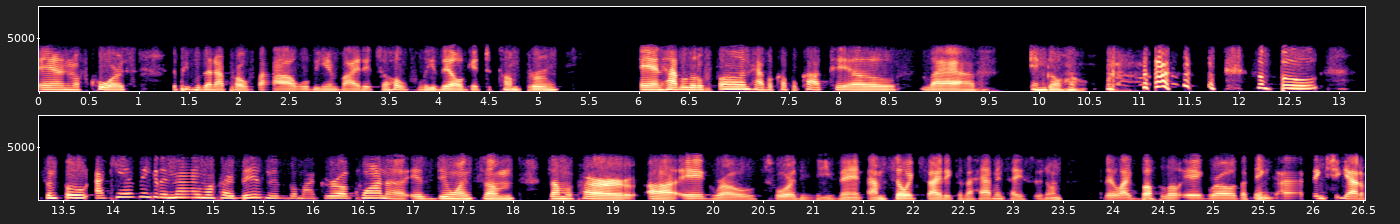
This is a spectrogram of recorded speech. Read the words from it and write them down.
and of course, the people that I profile will be invited. So hopefully, they'll get to come through and have a little fun, have a couple cocktails, laugh, and go home. Some food, some food. I can't think of the name of her business, but my girl Quana is doing some some of her uh, egg rolls for the event. I'm so excited because I haven't tasted them. They're like buffalo egg rolls. I think I think she got a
